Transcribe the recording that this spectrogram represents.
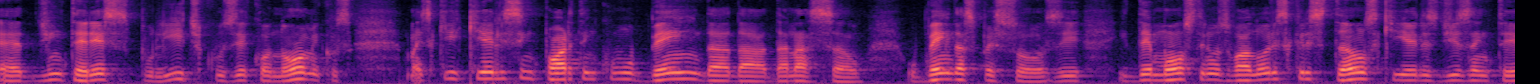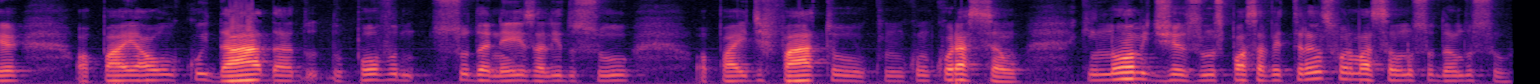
é, de interesses políticos e econômicos, mas que, que eles se importem com o bem da, da, da nação, o bem das pessoas e, e, demonstrem os valores cristãos que eles dizem ter, ó Pai, ao cuidar da, do, do povo sudanês ali do sul, ó Pai, de fato, com, com coração. Que em nome de Jesus possa haver transformação no Sudão do Sul.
